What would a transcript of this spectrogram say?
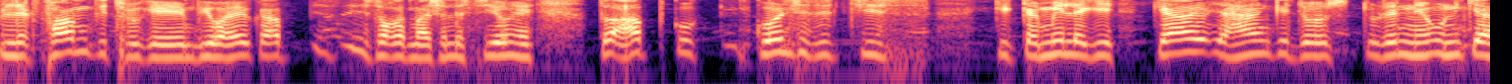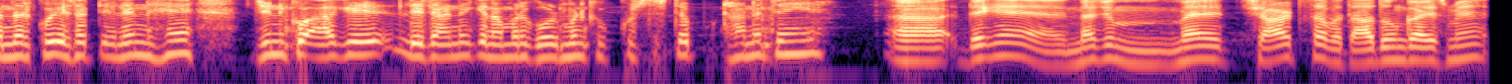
प्लेटफॉर्म के थ्रू गए बी वाई आप इस वक्त माशा सी हैं तो आपको कौन सी चीज़ की कमी लगी? क्या यहाँ के जो स्टूडेंट हैं उनके अंदर कोई ऐसा टैलेंट है जिनको आगे ले जाने के लिए हमारे गवर्नमेंट को कुछ स्टेप उठाना चाहिए? देखें नजम मैं चार्ट सा बता दूँगा इसमें।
